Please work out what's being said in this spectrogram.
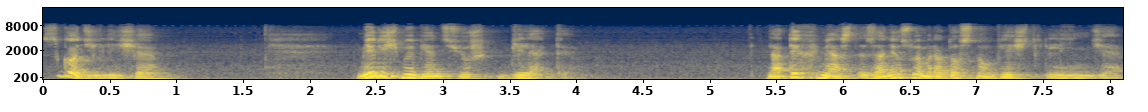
zgodzili się. Mieliśmy więc już bilety. Natychmiast zaniosłem radosną wieść Lindzie.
